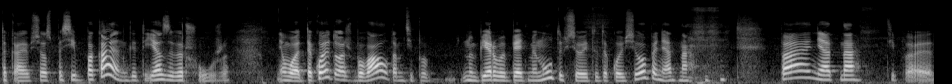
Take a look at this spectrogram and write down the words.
такая, все, спасибо, пока. Она говорит, я завершу уже. Вот, такое тоже бывало, там, типа, ну, первые пять минут, и все, и ты такой, все, понятно. Понятно. Типа,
